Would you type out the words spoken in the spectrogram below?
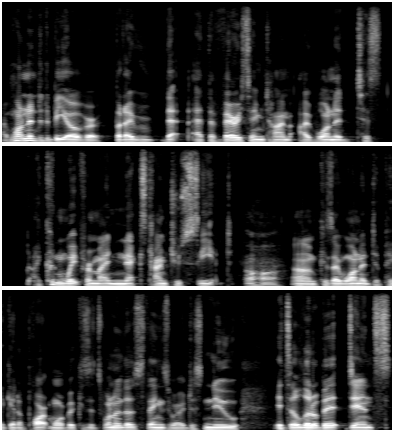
I wanted it to be over, but I that at the very same time I wanted to. I couldn't wait for my next time to see it. Uh huh. Because I wanted to pick it apart more because it's one of those things where I just knew it's a little bit dense,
